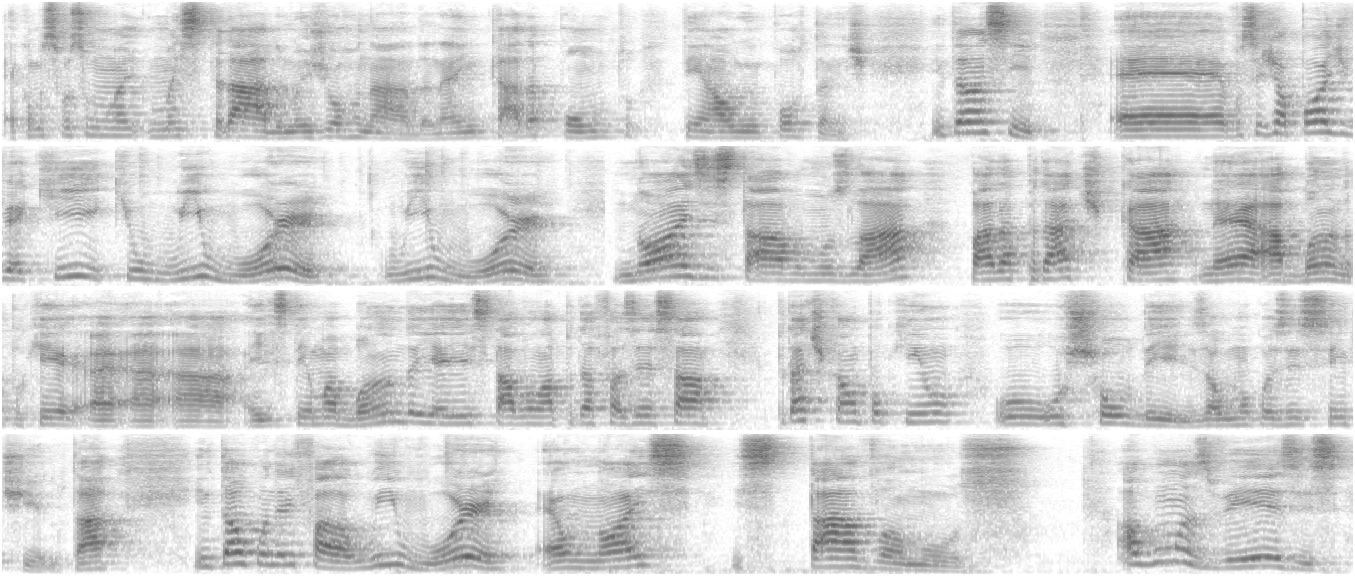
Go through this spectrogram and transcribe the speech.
é como se fosse uma, uma, estrada, uma jornada, né? Em cada ponto tem algo importante. Então, assim, é, você já pode ver aqui que o we were, we were, nós estávamos lá para praticar né, a banda, porque a, é, a, a, eles têm uma banda e aí eles estavam lá para fazer essa, praticar um pouquinho o, o, show deles, alguma coisa nesse sentido, tá? Então, quando ele fala we were, é o nós estávamos. Algumas vezes,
